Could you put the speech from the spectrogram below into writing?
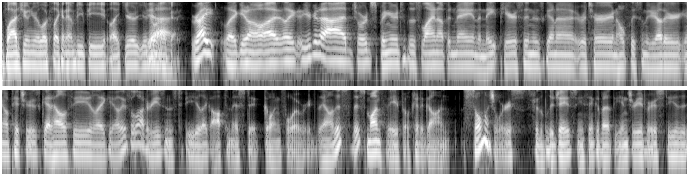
Vlad Jr. looks like an MVP. Like you're you're doing yeah, okay, right? Like you know, like you're gonna add George Springer to this lineup in May, and then Nate Pearson is gonna return. and Hopefully, some of your other you know pitchers get healthy. Like you know, there's a lot of reasons to be like optimistic going forward. You know, this this month of April could have gone so much worse for the Blue Jays when you think about the injury adversity that,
